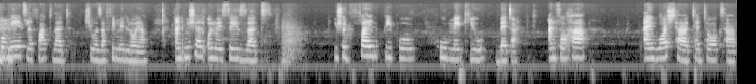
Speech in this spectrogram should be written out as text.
For me, it's the fact that she was a female lawyer. And Michelle always says that you should find people who make you better. And for her, I watched her TED Talks, her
